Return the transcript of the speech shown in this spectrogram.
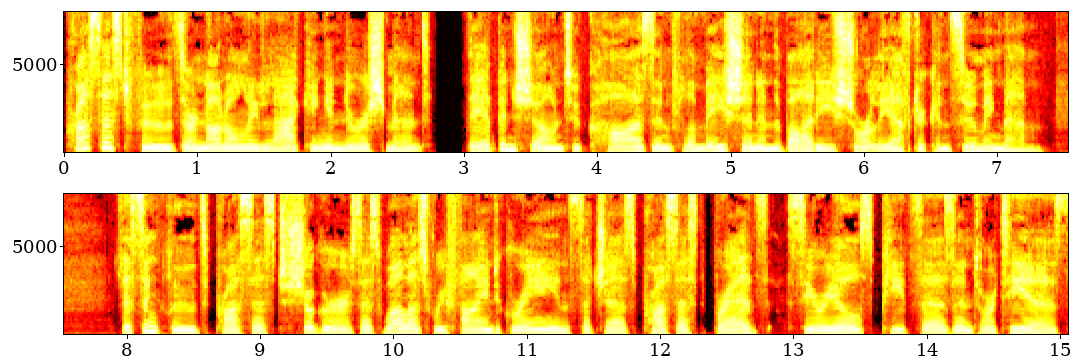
Processed foods are not only lacking in nourishment, they have been shown to cause inflammation in the body shortly after consuming them. This includes processed sugars as well as refined grains such as processed breads, cereals, pizzas, and tortillas,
